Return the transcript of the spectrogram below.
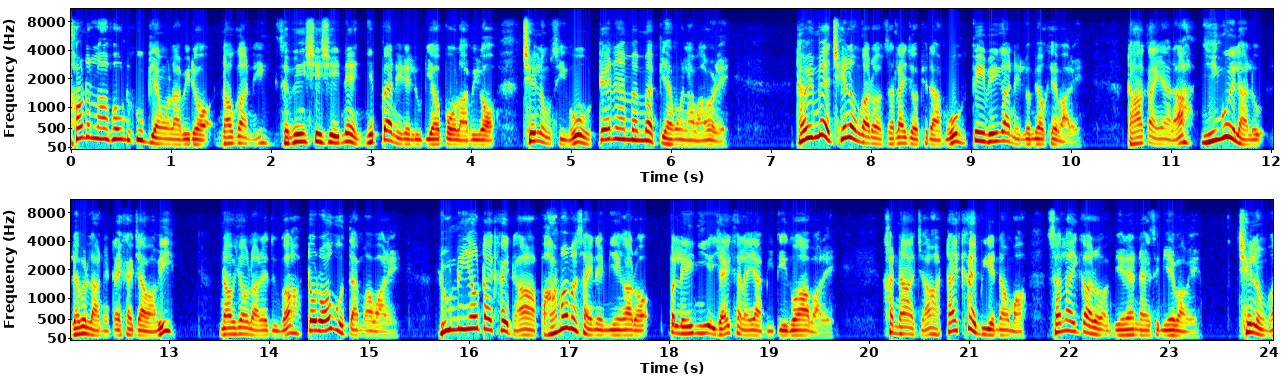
ခေါင်းတလာဖုံးတစ်ခုပြန်ဝင်လာပြီးတော့နောက်ကနေသပင်းရှည်ရှည်နဲ့ညစ်ပတ်နေတဲ့လူတစ်ယောက်ပေါ်လာပြီးတော့ချင်းလုံစီကိုတဲတန်းမတ်မတ်ပြန်ဝင်လာပါတော့တယ်ဒါပေမဲ့ချင်းလုံကတော့ဇက်လိုက်ကြော်ဖြစ်တာမို့တေဘေးကနေလွတ်မြောက်ခဲ့ပါတယ်ဓားကန်ရတာညီးငွေလာလို့လက်မလာနဲ့တိုက်ခိုက်ကြပါပြီနောက်ရောက်လာတဲ့သူကတော်တော်ကိုတန်ပါပါတယ်လူနှစ်ယောက်တိုက်ခိုက်တာဘာမှမဆိုင်တဲ့မြင်ကတော့ပလိန်ကြီးအရိုက်ခံလိုက်ရပြီးတည်သွားရပါတယ် ခဏကြာတိုက်ခိုက်ပြီးတဲ့နောက်မှာဇက်လိုက်ကတော့အမြဲတမ်းနိုင်စမြဲပါပဲချင်းလုံက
